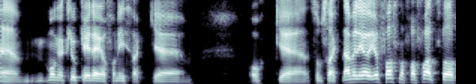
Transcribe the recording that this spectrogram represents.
Eh, många kloka idéer från Isak. Eh, och eh, som sagt, nej men jag, jag fastnar framförallt för,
